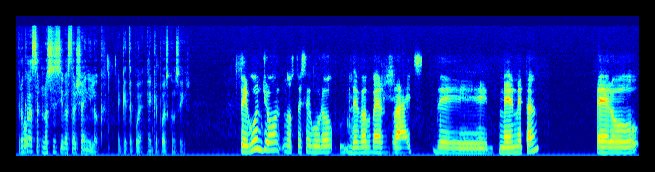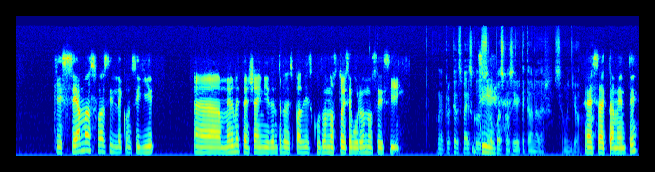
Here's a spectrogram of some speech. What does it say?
Creo que va a estar, no sé si va a estar Shiny Lock, el que te puede, el que puedes conseguir. Según yo, no estoy seguro, debe haber rights de Melmetan, pero que sea más fácil de conseguir a Melmetan Shiny dentro de Espada y Escudo, no estoy seguro, no sé si bueno, creo que después de sí. solo puedes conseguir que te van a dar, según yo. Exactamente.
